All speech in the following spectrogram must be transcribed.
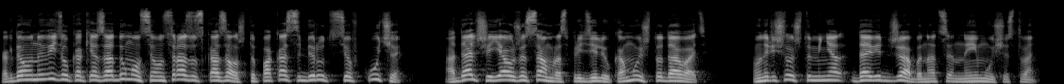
Когда он увидел, как я задумался, он сразу сказал, что пока соберут все в куче, а дальше я уже сам распределю, кому и что давать. Он решил, что меня давит джаба на ценное имущество.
